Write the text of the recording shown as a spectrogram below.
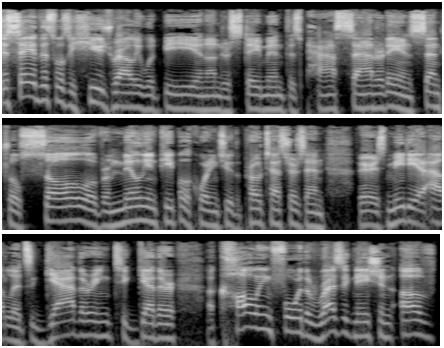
To say this was a huge rally would be an understatement. This past Saturday in central Seoul, over a million people, according to the protesters and various media outlets, gathering together, uh, calling for the resignation of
